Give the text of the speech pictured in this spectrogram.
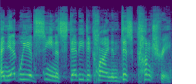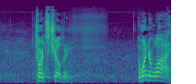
And yet we have seen a steady decline in this country towards children. I wonder why.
